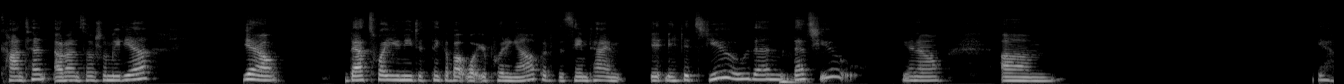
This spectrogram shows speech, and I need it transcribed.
content out on social media, you know, that's why you need to think about what you're putting out. But at the same time, it, if it's you, then mm-hmm. that's you, you know. Um, yeah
